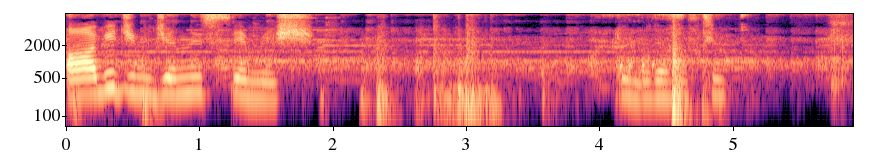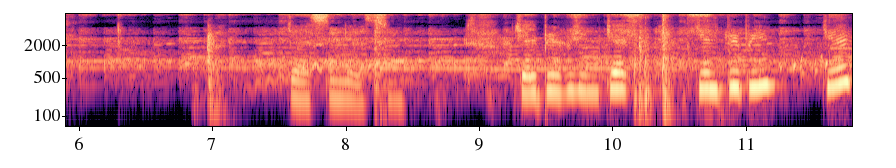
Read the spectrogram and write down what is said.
Abicim canı istemiş. Dur bir de atayım. Gelsin gelsin. Gel bebeğim gel. Gel bebeğim. Gel.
